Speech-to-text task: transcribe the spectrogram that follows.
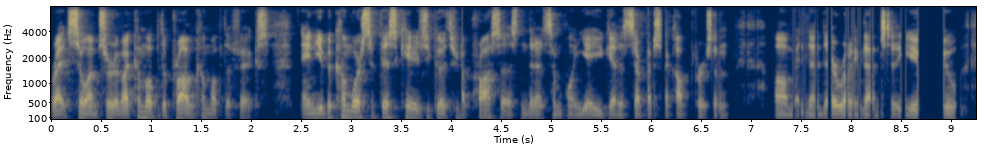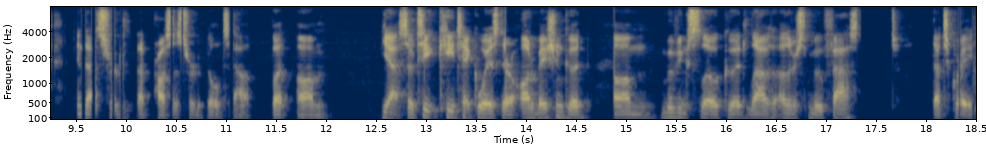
Right? So I'm sort of I come up with a problem, come up with a fix, and you become more sophisticated as you go through that process. And then at some point, yeah, you get a separate SecOps person, um, and then they're running that instead of you, and that sort of that process sort of builds out. But um, yeah, so t- key takeaways there: automation, good. Um, moving slow, good. Allow others to move fast. That's great.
